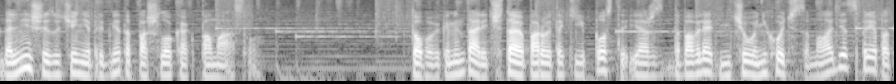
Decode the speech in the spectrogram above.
Дальнейшее изучение предмета пошло как по маслу топовый комментарий. Читаю порой такие посты и аж добавлять ничего не хочется. Молодец, препод.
